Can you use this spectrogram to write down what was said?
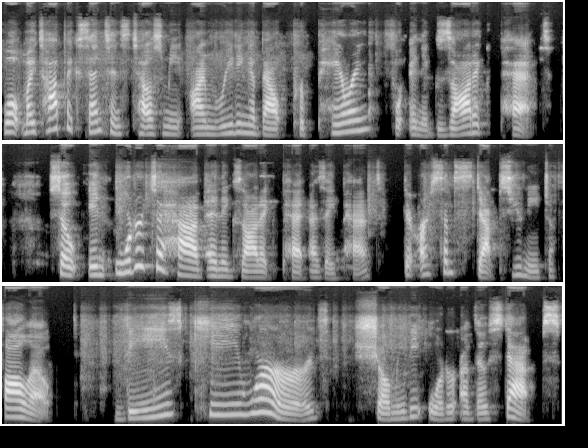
Well, my topic sentence tells me I'm reading about preparing for an exotic pet. So, in order to have an exotic pet as a pet, there are some steps you need to follow. These key words show me the order of those steps.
